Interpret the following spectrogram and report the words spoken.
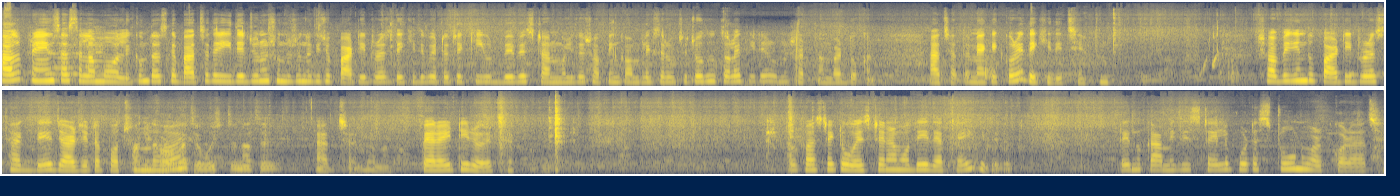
Hello friends আসসালামু আলাইকুম। তো আজকে বাচ্চাদের ঈদের জন্য সুন্দর সুন্দর কিছু পার্টি ড্রেস দেখিয়ে দেবো। এটা হচ্ছে কিউট বেবে স্টান মল্লিকা শপিং কমপ্লেক্সের হচ্ছে চতুর্থলায় তীরের উনষাট নম্বর দোকান। আচ্ছা তো আমি এক এক করে দেখিয়ে দিচ্ছি। সবই কিন্তু পার্টি ড্রেস থাকবে যার যেটা পছন্দ হয়। ফ্রক ওয়েস্টার্ন আছে। আচ্ছা। ভ্যারাইটি রয়েছে। তো ফার্স্ট একটা ওয়েস্টার্নের মধ্যেই দেখাই। এই যে দেখো এটা কিন্তু কামিজি স্টাইলে পুরোটা স্টোন ওয়ার্ক করা আছে।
